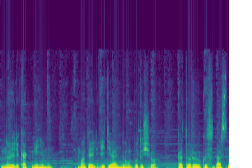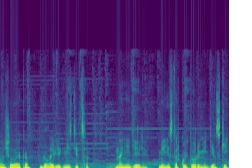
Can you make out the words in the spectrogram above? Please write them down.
Ну или как минимум, модель идеального будущего, которая у государственного человека в голове гнездится – на неделе министр культуры Мединский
